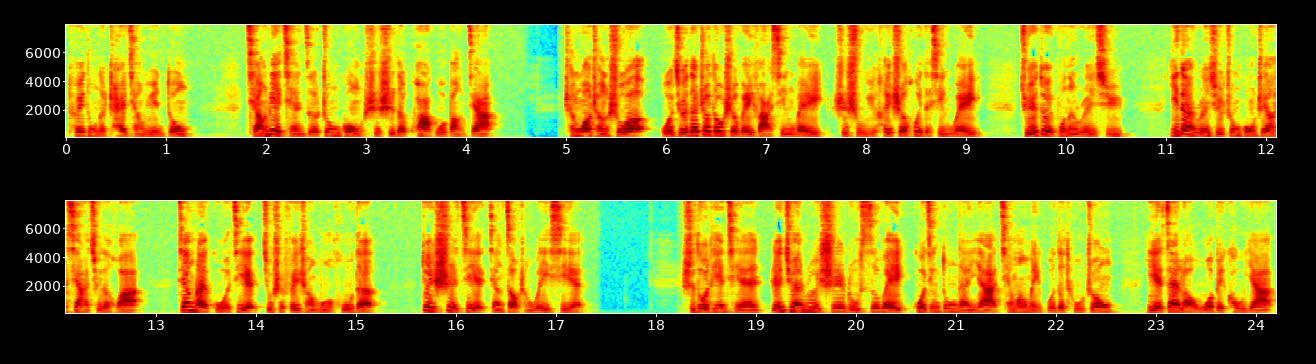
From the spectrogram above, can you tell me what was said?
推动的拆墙运动，强烈谴责中共实施的跨国绑架。陈光诚说：“我觉得这都是违法行为，是属于黑社会的行为，绝对不能允许。一旦允许中共这样下去的话，将来国界就是非常模糊的，对世界将造成威胁。”十多天前，人权律师卢思卫过境东南亚前往美国的途中，也在老挝被扣押。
